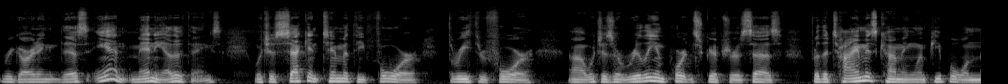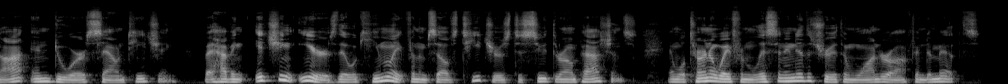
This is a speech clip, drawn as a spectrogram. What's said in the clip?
regarding this and many other things, which is 2 Timothy 4 3 through 4, uh, which is a really important scripture. It says, For the time is coming when people will not endure sound teaching, but having itching ears, they will accumulate for themselves teachers to suit their own passions, and will turn away from listening to the truth and wander off into myths.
